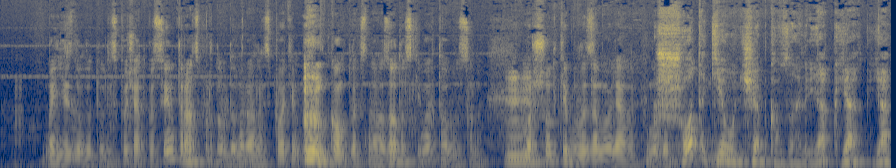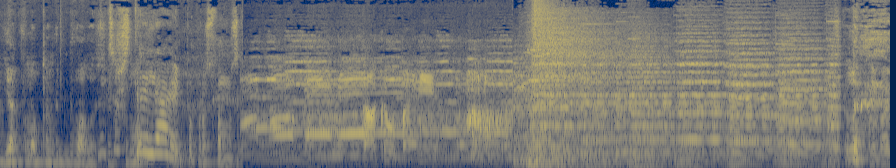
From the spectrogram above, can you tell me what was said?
Ми їздили туди спочатку своїм транспортом, добирались, потім комплексно азотовськими автобусами. Мгм. Маршрутки були замовляли. А що таке учебка взагалі? Як, як, як, як воно там відбувалося? Ну, Це ж стріляють по-простому. Таклбері.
